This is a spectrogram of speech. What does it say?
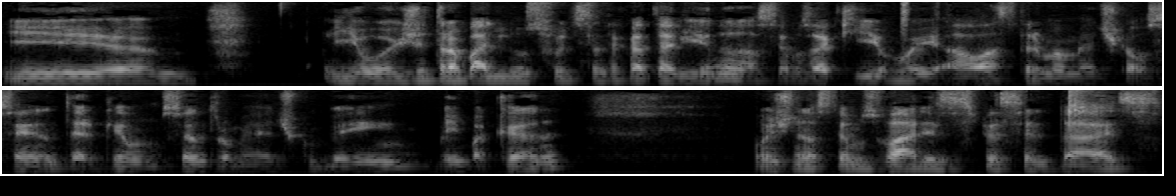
E, e hoje trabalho no sul de Santa Catarina. Nós temos aqui a Osterman Medical Center, que é um centro médico bem, bem bacana, onde nós temos várias especialidades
